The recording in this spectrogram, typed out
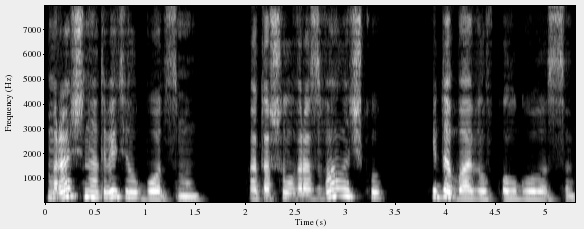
Мрачно ответил боцман. Отошел в развалочку и добавил в полголоса.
